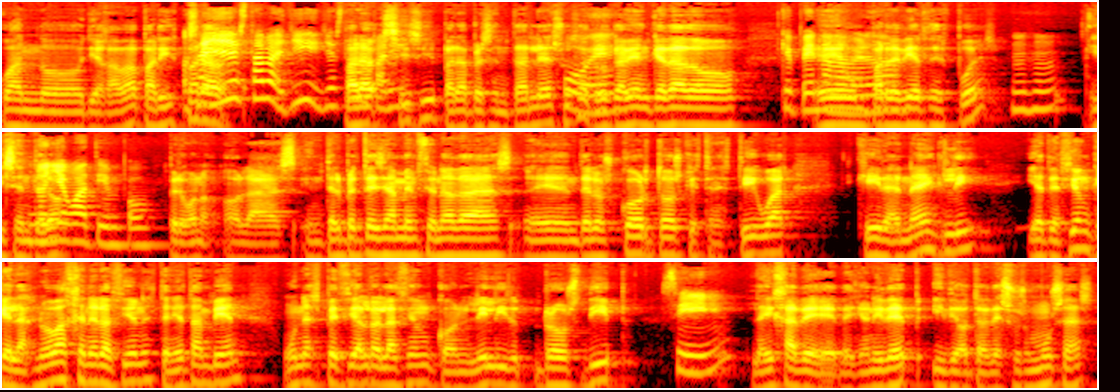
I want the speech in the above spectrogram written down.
cuando llegaba a París O para, sea, ella estaba allí, ya estaba en para París. sí, sí, para presentarle a su hija. Joder. Creo que habían quedado pena, eh, un par de días después y se No enteró. llegó a tiempo. Pero bueno, o las intérpretes ya mencionadas eh, de los cortos, Kristen Stewart, Keira Knightley, y atención que las nuevas generaciones tenía también una especial relación con Lily Rose Depp, Sí, la hija de, de Johnny Depp y de otra de sus musas,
